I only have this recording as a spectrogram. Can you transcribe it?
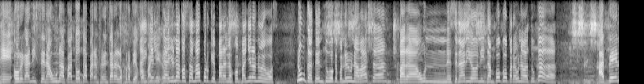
eh, organicen a una patota para enfrentar a los propios compañeros. Angélica, hay una cosa más porque para los compañeros nuevos, Nunca TEN tuvo que poner una valla para un escenario ni tampoco para una batucada. Aten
